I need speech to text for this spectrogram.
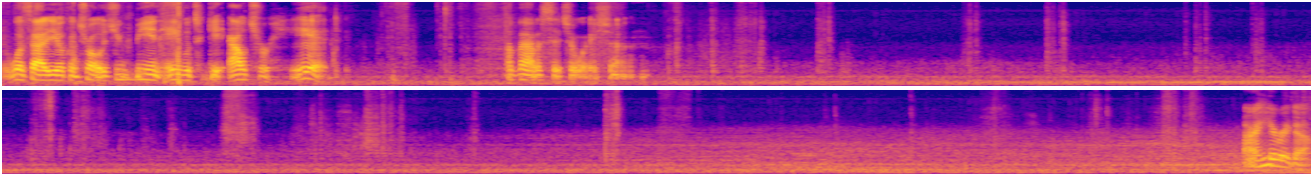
what's out of your control is you being able to get out your head about a situation. All right, here we go.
